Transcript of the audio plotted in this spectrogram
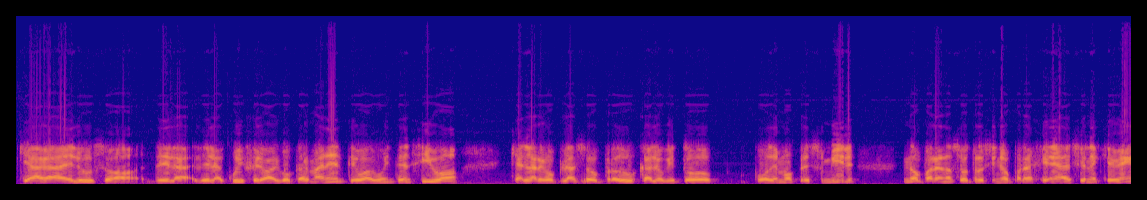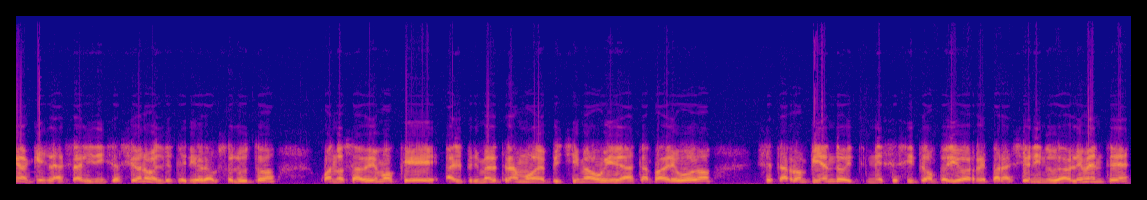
que haga el uso de la, del acuífero algo permanente o algo intensivo, que a largo plazo produzca lo que todos podemos presumir no para nosotros, sino para generaciones que vengan, que es la salinización o el deterioro absoluto, cuando sabemos que al primer tramo de Pichima Huida hasta Padre Bodo se está rompiendo y necesita un periodo de reparación indudablemente,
